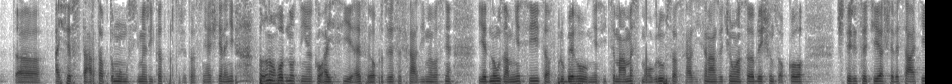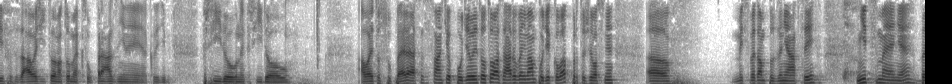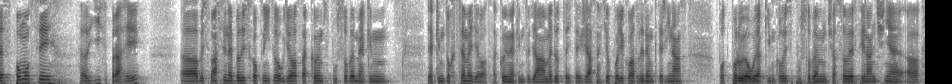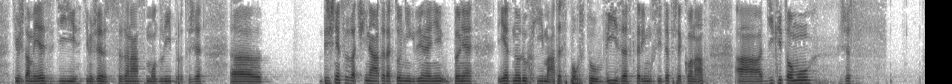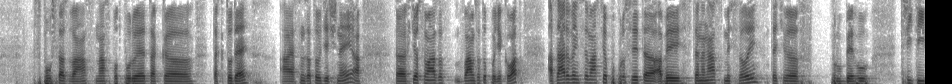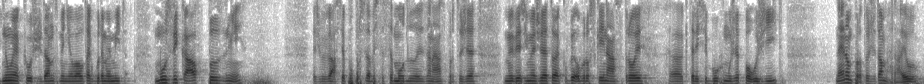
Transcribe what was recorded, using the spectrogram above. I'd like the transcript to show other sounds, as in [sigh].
ICF Startup, tomu musíme říkat, protože to vlastně ještě není plnohodnotný jako ICF, jo, protože se scházíme vlastně jednou za měsíc a v průběhu měsíce máme small groups a schází se nás většinou na celebrations okolo 40 a 60, záleží to na tom, jak jsou prázdniny, jak lidi přijdou, nepřijdou. Ale je to super a já jsem se s vámi chtěl podělit toto a zároveň vám poděkovat, protože vlastně uh, my jsme tam plzeňáci. Nicméně bez pomoci lidí z Prahy bychom asi nebyli schopni to udělat takovým způsobem, jakým, jakým to chceme dělat, takovým, jakým to děláme doteď. Takže já jsem chtěl poděkovat lidem, kteří nás podporují jakýmkoliv způsobem časově, finančně, tím, že tam jezdí, tím, že se za nás modlí, protože když něco začínáte, tak to nikdy není úplně jednoduchý, máte spoustu výzev, který musíte překonat. A díky tomu, že spousta z vás nás podporuje, tak, tak to jde a já jsem za to vděčný a chtěl jsem vám za, vám za to poděkovat a zároveň jsem vás chtěl poprosit, abyste na nás mysleli teď v průběhu tří týdnů, jak už Dan zmiňoval, tak budeme mít muzikál v Plzni. Takže bych vás chtěl poprosit, abyste se modlili za nás, protože my věříme, že je to jakoby obrovský nástroj, eh, který si Bůh může použít. Nejenom proto, že tam hraju.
